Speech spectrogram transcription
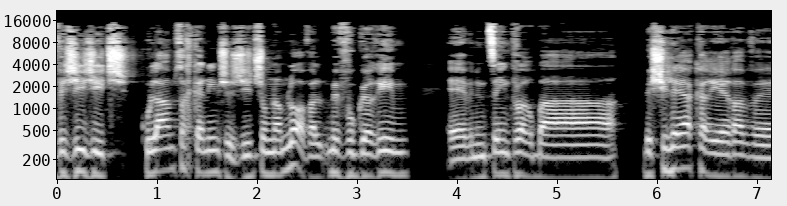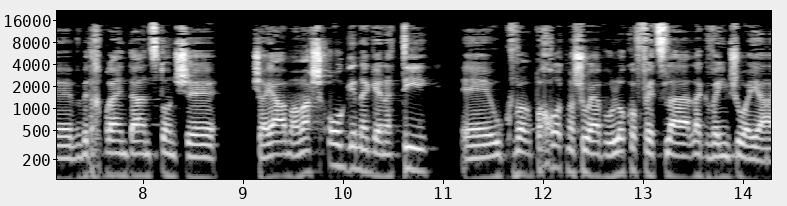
וז'יז'יץ', כולם שחקנים שז'יז'יץ' אמנם לא, אבל מבוגרים, אה, ונמצאים כבר ב... בשלהי הקריירה, ובטח בריין דנסטון, ש... שהיה ממש עוגן הגנתי, אה, הוא כבר פחות מה שהוא היה והוא לא קופץ לגבהים שהוא היה.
